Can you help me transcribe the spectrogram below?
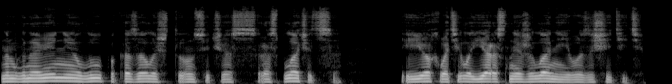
На мгновение Лу показалось, что он сейчас расплачется, и ее охватило яростное желание его защитить.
